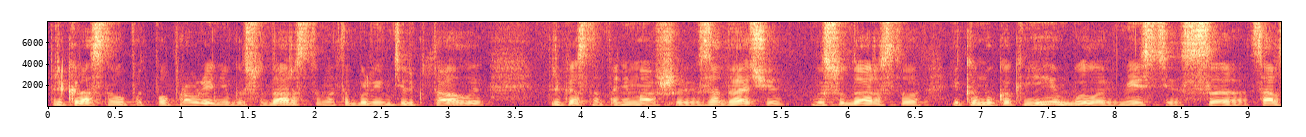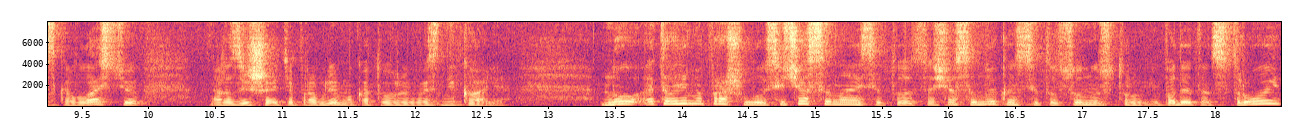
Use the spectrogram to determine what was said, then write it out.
прекрасный опыт по управлению государством. Это были интеллектуалы, прекрасно понимавшие задачи государства. И кому как не им было вместе с царской властью разрешать те проблемы, которые возникали. Но это время прошло, сейчас иная ситуация, сейчас иной конституционный строй. И под этот строй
